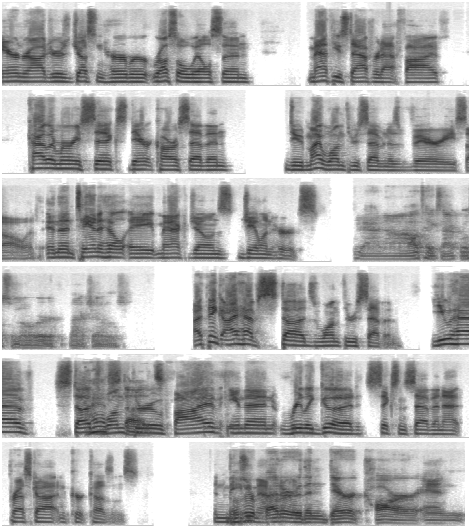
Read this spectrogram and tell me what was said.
Aaron Rodgers, Justin Herbert, Russell Wilson, Matthew Stafford at five, Kyler Murray, six, Derek Carr, seven. Dude, my one through seven is very solid. And then Tannehill, eight, Mac Jones, Jalen Hurts. Yeah, no, I'll take Zach Wilson over Mac Jones. I think I have studs one through seven. You have studs one studs. through five, and then really good six and seven at Prescott and Kirk Cousins. And Those are Matt better Ryan. than Derek Carr and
